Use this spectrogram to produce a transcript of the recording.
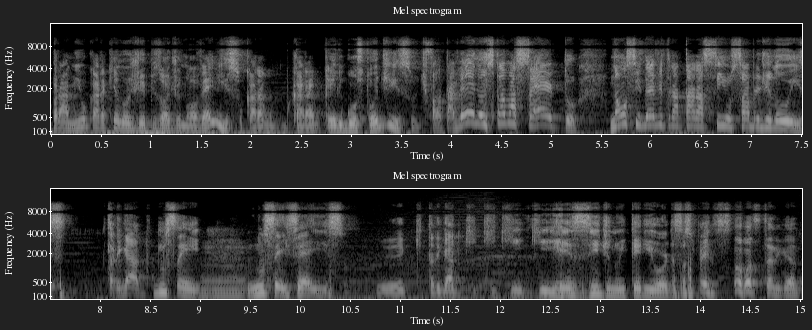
para mim, o cara que elogia o episódio 9 é isso. O cara, o cara ele gostou disso. De falar, tá vendo? Eu estava certo. Não se deve tratar assim o sabre de luz. Tá ligado? Não sei. Hum. Não sei se é isso. É, que, tá ligado? Que, que, que, que, reside no interior dessas pessoas, tá ligado?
